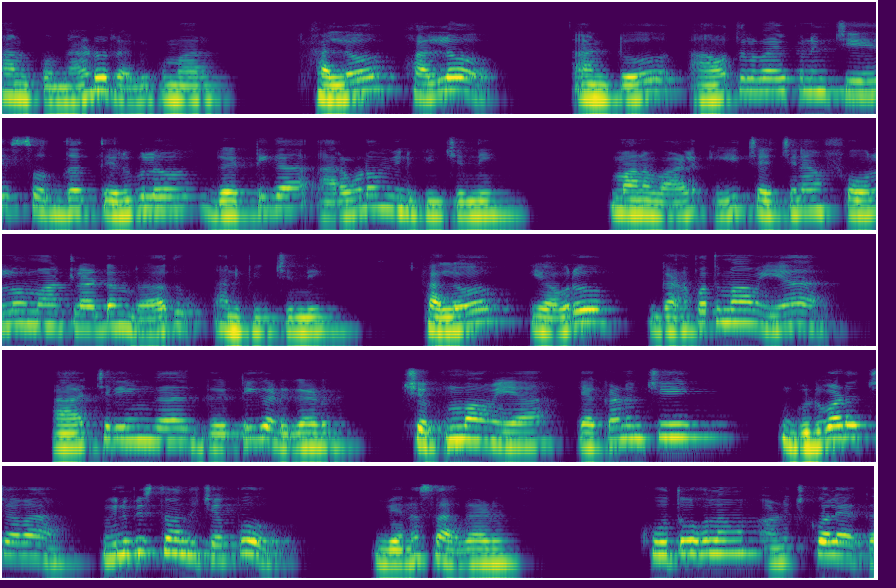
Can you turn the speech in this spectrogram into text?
అనుకున్నాడు రవికుమార్. హలో హలో అంటూ అవతల వైపు నుంచి శుద్ధ తెలుగులో గట్టిగా అరవడం వినిపించింది. మన వాళ్ళకి చచ్చిన ఫోన్లో మాట్లాడడం రాదు అనిపించింది. హలో ఎవరు? గణపతి మామయ్య? ఆశ్చర్యంగా గట్టిగా అడిగాడు. చెప్పు మామయ్య ఎక్కడి నుంచి? గుడివాడొచ్చావా? వినిపిస్తోంది చెప్పు. వినసాగాడు. కుతూహలం అణుచుకోలేక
